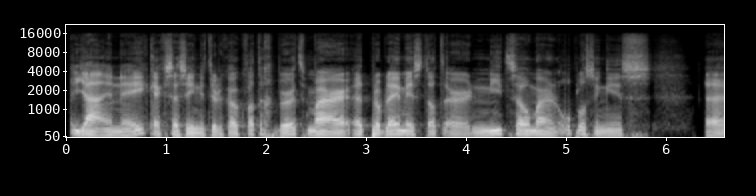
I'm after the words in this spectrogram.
Ja en nee. Kijk, zij zien natuurlijk ook wat er gebeurt. Maar het probleem is dat er niet zomaar een oplossing is uh,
